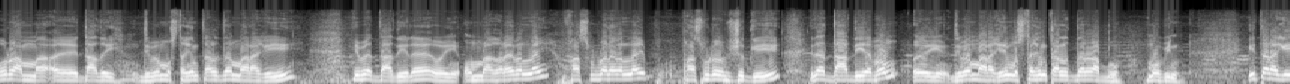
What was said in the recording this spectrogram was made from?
ওর আম্মা দাদি যিবে মুস্তাকিম তালুকদার মারা গিয়ে, এবার দাদিরে ওই উমরা করাই পেলাই ফাস্টফুড বানাই পেলাই ফাস্টফুড অফিসত গিয়ে এটা দাদি এবং ওই যিবে মারা গিয়ে মুস্তাকিম তালুকদারের আব্বু, মবিন। ইতার আগে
